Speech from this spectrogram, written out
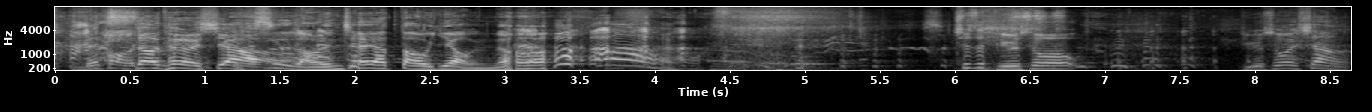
你在制造特效？是老人家要倒药，你知道吗？就是比如说，比如说像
